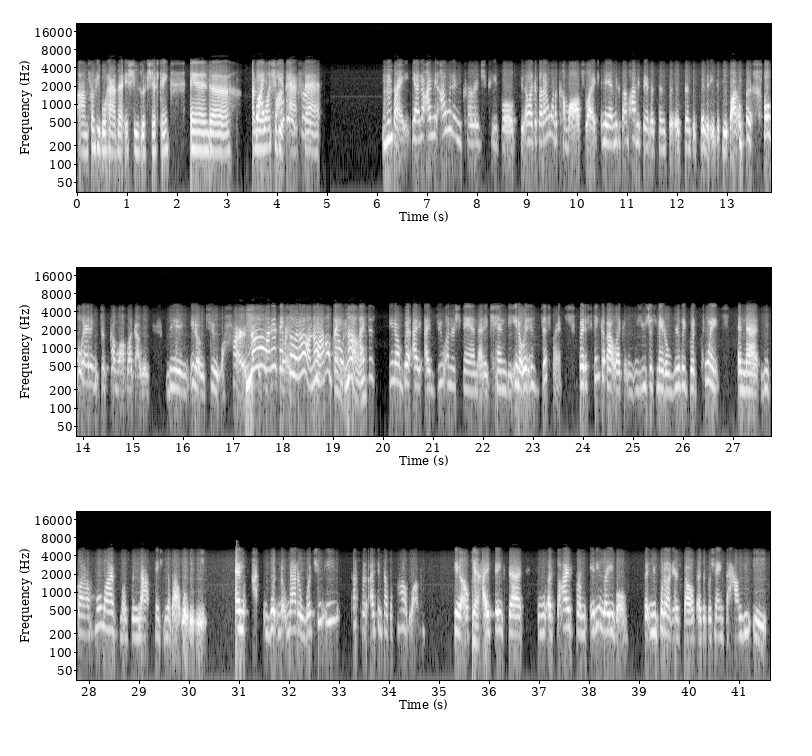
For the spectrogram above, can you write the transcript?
um, some people have that issues with shifting. And uh, I mean, well, once I, you get past that. Mm-hmm. Right. Yeah. No. I mean, I would encourage people to, like I said, I don't want to come off like, man, because I'm obviously have a sense a sensitivity to people. I don't. Want to, hopefully, I didn't just come off like I was being, you know, too harsh. No, I didn't think so at all. No, I don't think no. I just you know, but I, I do understand that it can be, you know, it is different. But if think about like you just made a really good point, and that we've gone our whole lives mostly not thinking about what we eat, and what, no matter what you eat, that's a, I think that's a problem. You know, yeah. I think that aside from any label that you put on yourself as it pertains to how you eat,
